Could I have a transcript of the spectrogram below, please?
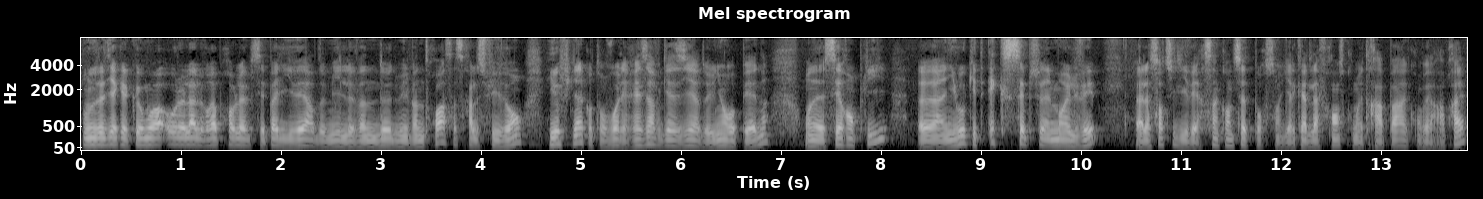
On nous a dit il y a quelques mois, oh là là, le vrai problème, c'est pas l'hiver 2022-2023, ça sera le suivant. Et au final, quand on voit les réserves gazières de l'Union européenne, on s'est rempli euh, à un niveau qui est exceptionnellement élevé à la sortie de l'hiver, 57%. Il y a le cas de la France qu'on mettra à part et qu'on verra après.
